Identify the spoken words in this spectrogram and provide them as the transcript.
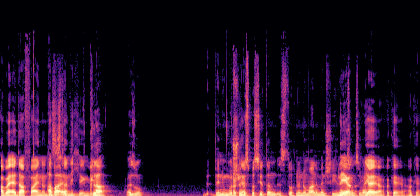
Aber er darf weinen und das aber ist dann nicht irgendwie. Klar, also wenn irgendwas okay. Schlimmes passiert, dann ist doch eine normale menschliche Reaktion nee, zu weinen. Ja, ja, okay, okay.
